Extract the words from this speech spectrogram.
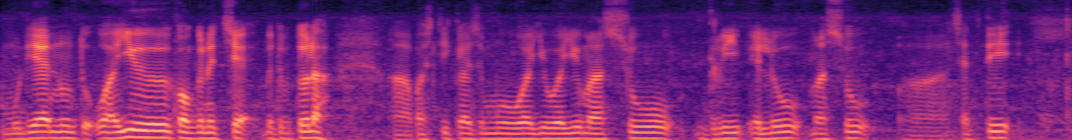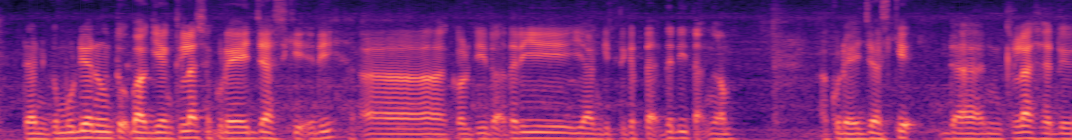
Kemudian untuk wire kau kena check betul-betul lah. Ha, Pastikan semua wire-wire masuk Grip elok masuk. Ha, Cantik. Dan kemudian untuk bahagian kelas aku dah adjust sikit tadi. Uh, kalau tidak tadi yang kita ketat tadi tak ngam. Aku dah adjust sikit dan kelas ada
